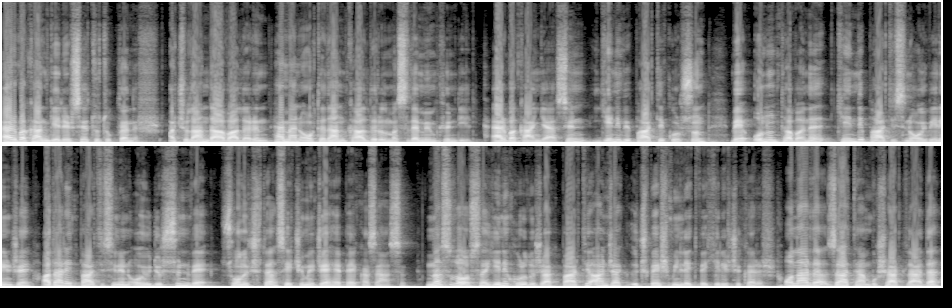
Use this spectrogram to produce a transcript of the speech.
Erbakan gelirse tutuklanır. Açılan davaların hemen ortadan kaldırılması da mümkün değil. Erbakan gelsin, yeni bir parti kursun ve onun tabanı kendi partisine oy verince Adalet Partisi'nin oyu düşsün ve sonuçta seçimi CHP kazansın. Nasıl olsa yeni kurulacak parti ancak 3-5 milletvekili çıkarır. Onlar da zaten bu şartlarda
